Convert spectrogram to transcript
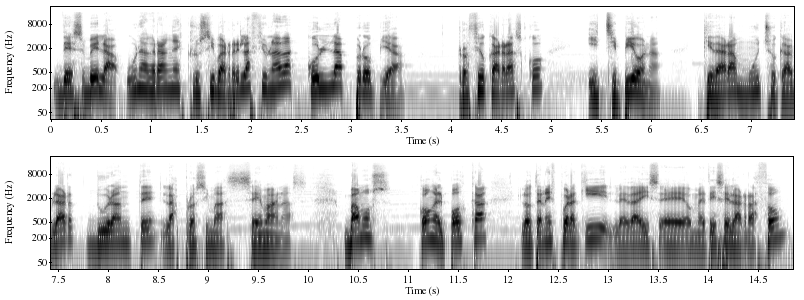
desvela una gran exclusiva relacionada con la propia Rocío Carrasco y Chipiona, que dará mucho que hablar durante las próximas semanas. Vamos con el podcast, lo tenéis por aquí, le dais, eh, os metéis en La Razón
